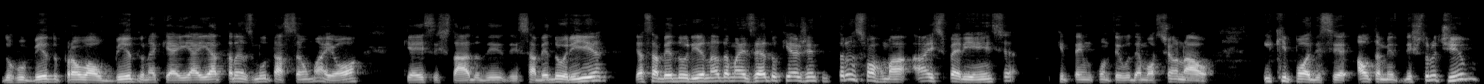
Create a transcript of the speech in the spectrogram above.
do rubedo para o albedo, né, que aí, aí a transmutação maior, que é esse estado de, de sabedoria, e a sabedoria nada mais é do que a gente transformar a experiência, que tem um conteúdo emocional e que pode ser altamente destrutivo,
